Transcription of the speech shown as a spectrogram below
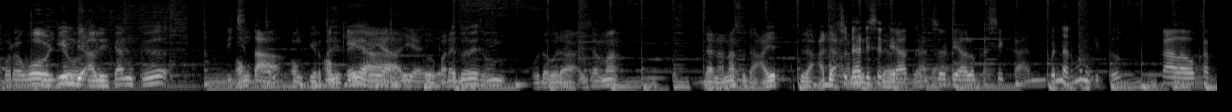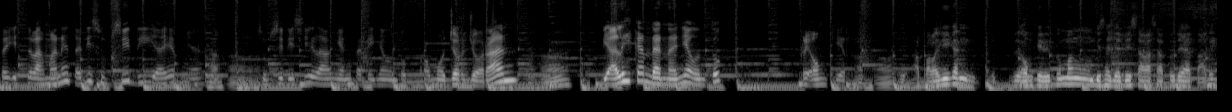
Woro-woro. mungkin dialihkan ke digital. ong- ong- ongkir tadi ya, iya, iya, gitu. iya, Pada itu benar. teh sem- udah danana sudah ait sudah ada sudah kan, disediakan, sudah- sudah dialokasikan. Benar mah gitu. Kalau kata istilah mana tadi subsidi akhirnya. Heeh, Subsidi silang yang tadinya untuk promo jor-joran heeh, dialihkan dananya untuk free ongkir. heeh. apalagi kan di ongkir itu memang bisa jadi salah satu daya tarik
